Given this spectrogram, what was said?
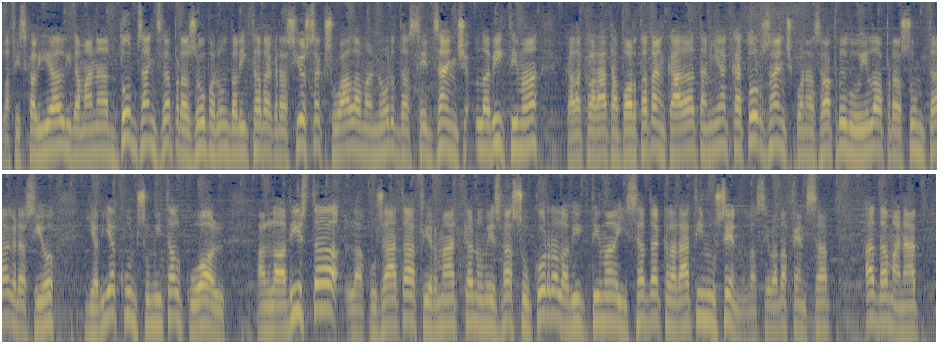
La Fiscalia li demana 12 anys de presó per un delicte d'agressió sexual a menor de 16 anys. La víctima, que ha declarat a porta tancada, tenia 14 anys quan es va produir la presumpta agressió i havia consumit alcohol. En la vista, l'acusat ha afirmat que només va socórrer la víctima i s'ha declarat innocent. La seva defensa ha demanat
